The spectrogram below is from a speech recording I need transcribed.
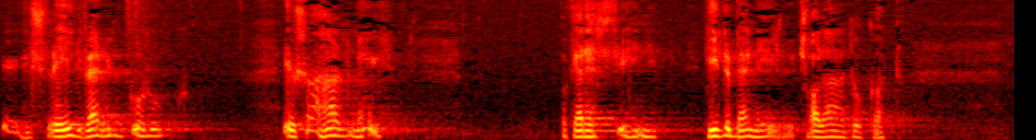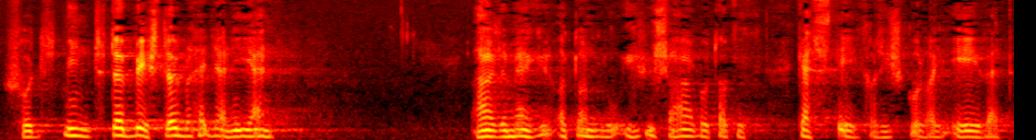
És légy velünk, Urunk, és áld meg a keresztény hitben élő családokat, és hogy mind több és több legyen ilyen. Áld meg a tanuló ifjúságot, akik kezdték az iskolai évet,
